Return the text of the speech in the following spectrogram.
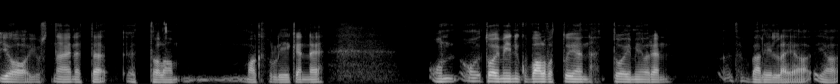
Joo, just näin, että, että maksuliikenne on, on, toimii niin kuin valvottujen toimijoiden välillä ja, ja,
